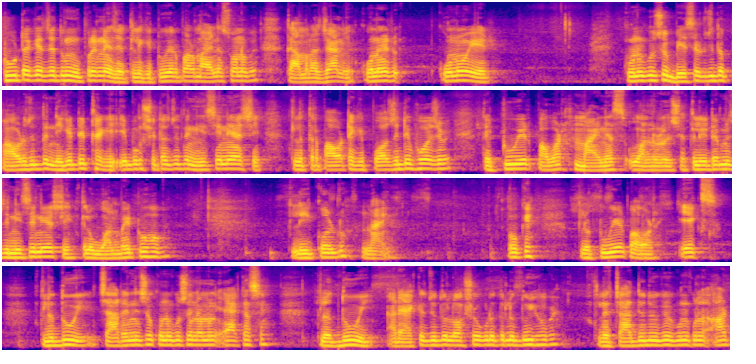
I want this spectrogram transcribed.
টুটাকে যদি তুমি উপরে নিয়ে যাই, তাহলে কি টু এর পাওয়ার মাইনাস ওয়ান হবে? তা আমরা জানি কোনের, কোনো এর কোনো কিছু বেসের যদি পাওয়ার যদি নেগেটিভ থাকে এবং সেটা যদি নিচে নিয়ে আসি, তাহলে তার পাওয়ারটা কি পজিটিভ হয়ে যাবে? তাই টু এর পাওয়ার মাইনাস ওয়ান রয়েছে। তাহলে এটা আমি যদি নিচে নিয়ে আসি, তাহলে ওয়ান বাই টু হবে। তাহলে ইকুয়াল টু নাইন ওকে তাহলে টু এর পাওয়ার এক্স তাহলে দুই, চারের নিচে কোনো কিছু না মানে এক আছে। তাহলে দুই আর একে যদি লসও করে, তাহলে দুই হবে। তাহলে চার দিয়ে দুইকে গুণ করলে আট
